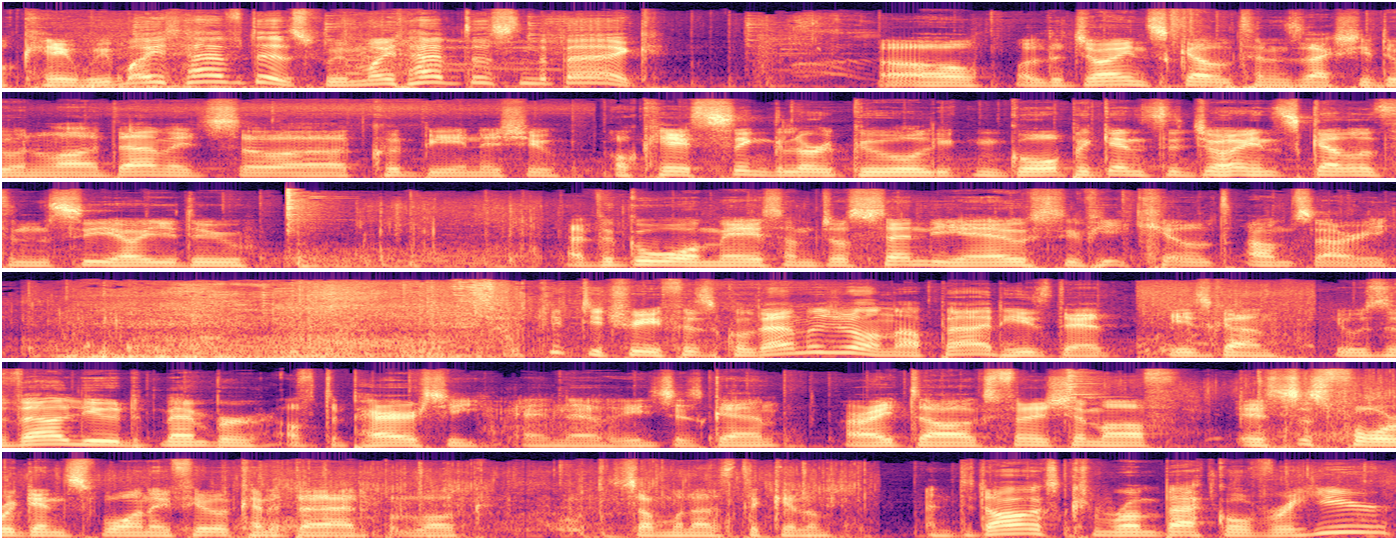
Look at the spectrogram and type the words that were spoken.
Okay, we might have this. We might have this in the bag. Uh oh, well the giant skeleton is actually doing a lot of damage, so uh, could be an issue. Okay, singular ghoul, you can go up against the giant skeleton and see how you do. Have a go on, mate. I'm just sending you out to be killed. I'm sorry. 53 physical damage, oh, not bad. He's dead. He's gone. He was a valued member of the party, and now he's just gone. Alright, dogs, finish him off. It's just four against one. I feel kind of bad, but look, someone has to kill him. And the dogs can run back over here,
